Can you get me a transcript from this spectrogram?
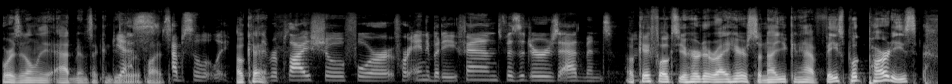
or is it only admins that can do yes, the replies? absolutely. Okay. The replies show for for anybody, fans, visitors, admins. Okay, mm-hmm. folks, you heard it right here. So now you can have Facebook parties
